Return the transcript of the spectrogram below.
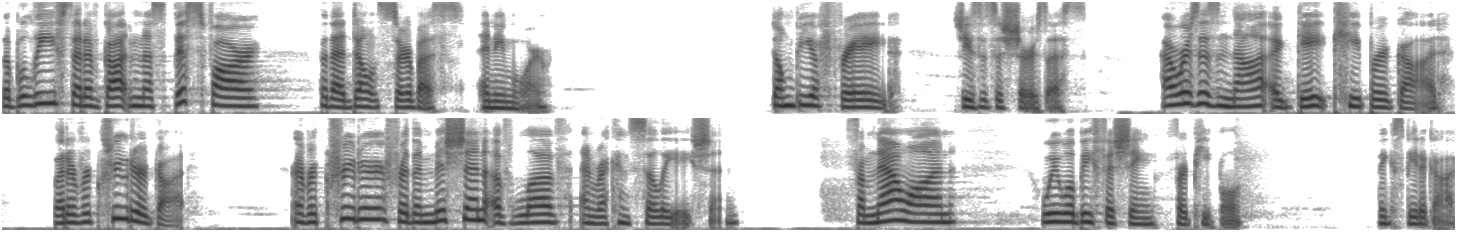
the beliefs that have gotten us this far, but that don't serve us anymore? Don't be afraid, Jesus assures us. Ours is not a gatekeeper God, but a recruiter God a recruiter for the mission of love and reconciliation. From now on, we will be fishing for people. Thanks be to God.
